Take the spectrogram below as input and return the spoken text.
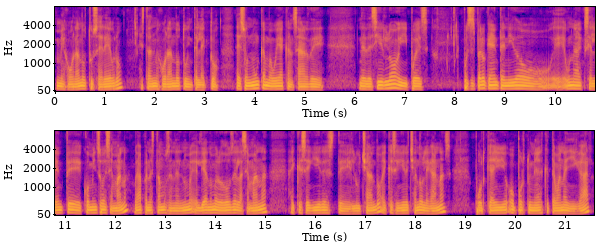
mejorando tu cerebro, estás mejorando tu intelecto. Eso nunca me voy a cansar de, decirlo y pues, pues espero que hayan tenido eh, un excelente comienzo de semana. Apenas estamos en el, el día número 2 de la semana. Hay que seguir este, luchando, hay que seguir echándole ganas porque hay oportunidades que te van a llegar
